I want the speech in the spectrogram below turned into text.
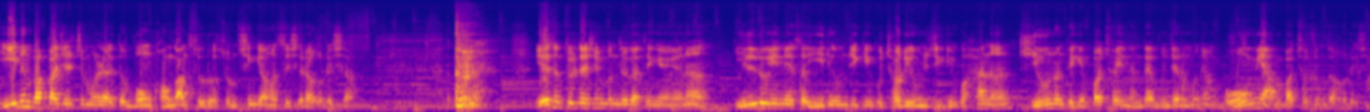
일은 바빠질지 몰라도 몸 건강수로 좀 신경을 쓰시라 그러셔. 예순 둘 되신 분들 같은 경우에는 일로 인해서 일이 움직이고 저리 움직이고 하는 기운은 되게 뻗쳐 있는데 문제는 뭐냐면 몸이 안 받쳐준다 그러셔.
